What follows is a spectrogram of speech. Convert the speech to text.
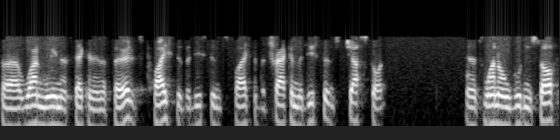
for one win, a second, and a third. It's placed at the distance, placed at the track and the distance, just got, and it's one on good and soft.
